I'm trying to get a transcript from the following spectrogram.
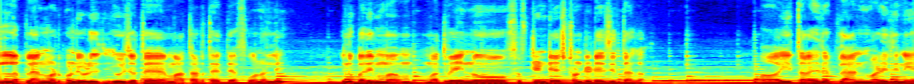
ಎಲ್ಲ ಪ್ಲ್ಯಾನ್ ಮಾಡ್ಕೊಂಡು ಇವಳು ಇವಳ ಜೊತೆ ಮಾತಾಡ್ತಾ ಇದ್ದೆ ಫೋನಲ್ಲಿ. ಇನ್ನು ಬರೀ ಮದುವೆ ಇನ್ನೂ ಫಿಫ್ಟೀನ್ ಡೇಸ್ ಟ್ವೆಂಟಿ ಡೇಸ್ ಇದ್ದಾಗ. ಈ ಥರ ಇದೆ ಪ್ಲ್ಯಾನ್ ಮಾಡಿದ್ದೀನಿ.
